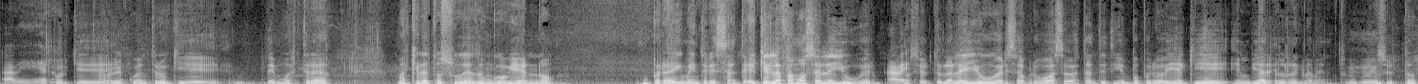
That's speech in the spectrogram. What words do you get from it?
A ver. porque A ver. encuentro que demuestra, más que la tosudez de un gobierno, un paradigma interesante. Es que es la famosa ley Uber. ¿no es cierto? La ley Uber se aprobó hace bastante tiempo, pero había que enviar el reglamento, ¿no es cierto?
